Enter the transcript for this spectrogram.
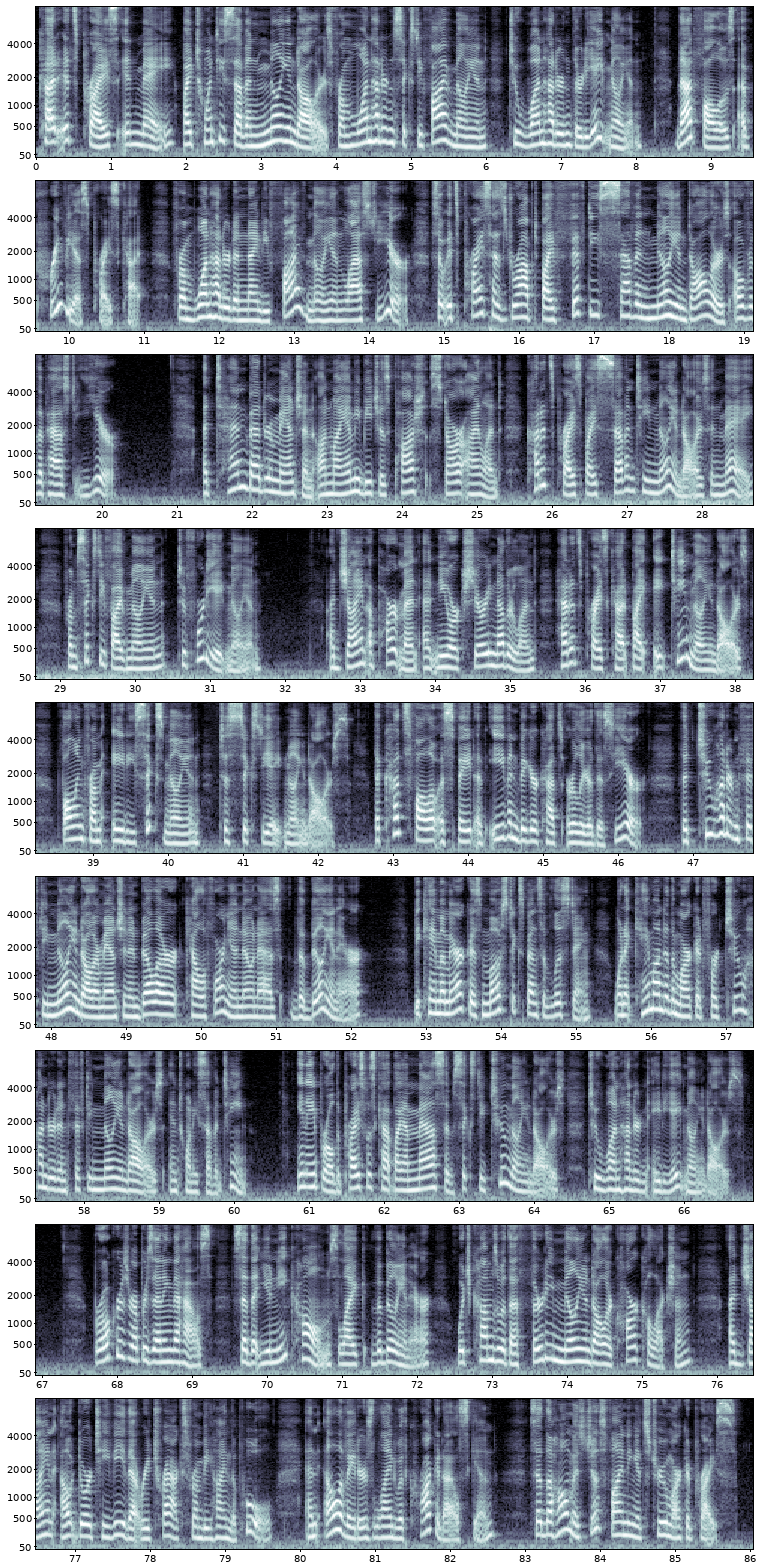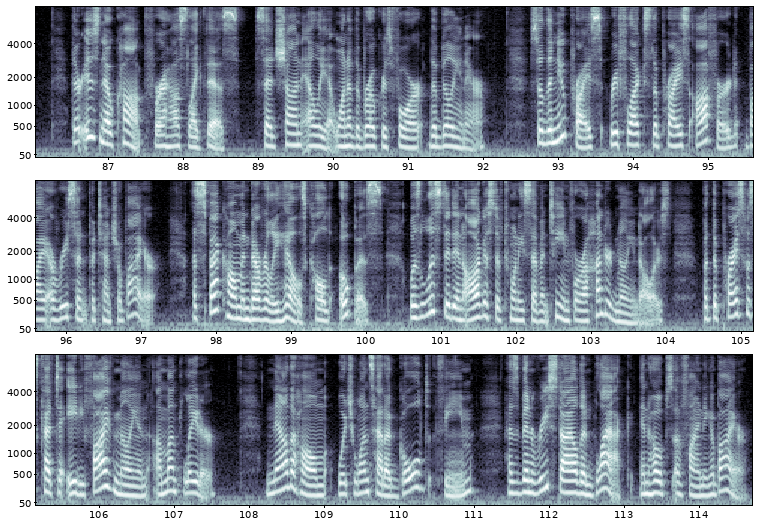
cut its price in May by $27 million from 165 million to 138 million. That follows a previous price cut from 195 million last year. So its price has dropped by 57 million dollars over the past year. A 10 bedroom mansion on Miami Beach's posh Star Island cut its price by $17 million in May from 65 million to 48 million. A giant apartment at New York's Sherry Netherland had its price cut by $18 million, falling from 86 million to 68 million dollars. The cuts follow a spate of even bigger cuts earlier this year. The $250 million mansion in Bel Air, California, known as the Billionaire, became America's most expensive listing when it came onto the market for $250 million in 2017. In April, the price was cut by a massive $62 million to $188 million. Brokers representing the house said that unique homes like the Billionaire, which comes with a $30 million car collection, a giant outdoor TV that retracts from behind the pool, and elevators lined with crocodile skin, said the home is just finding its true market price. There is no comp for a house like this, said Sean Elliott, one of the brokers for The Billionaire. So the new price reflects the price offered by a recent potential buyer. A spec home in Beverly Hills called Opus was listed in August of 2017 for $100 million, but the price was cut to 85 million a month later. Now the home, which once had a gold theme, has been restyled in black in hopes of finding a buyer.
